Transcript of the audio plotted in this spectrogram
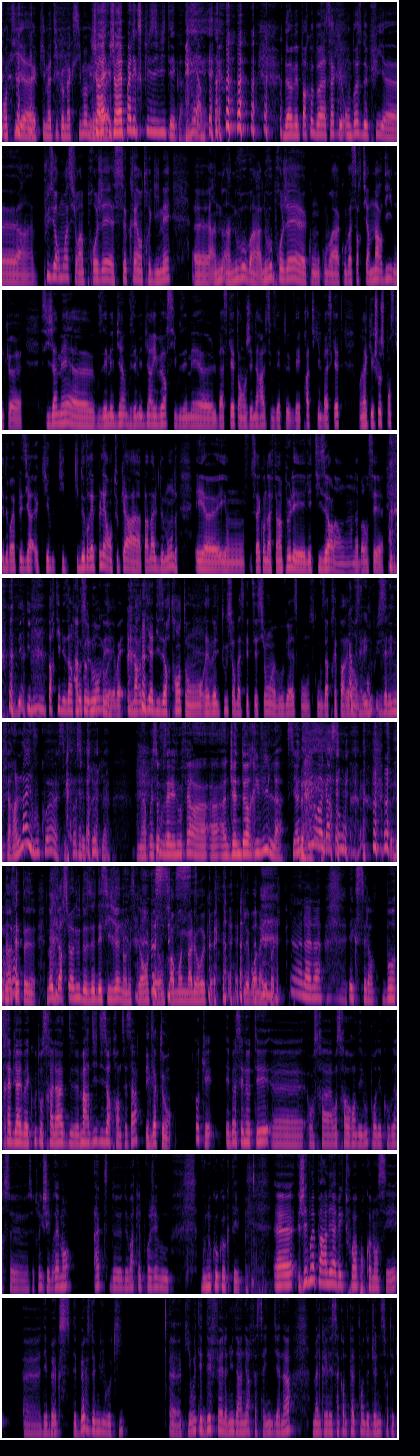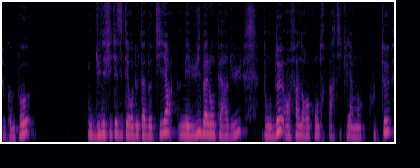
anti climatique au maximum. J'aurais, j'aurais pas l'exclusivité quoi. Merde. non, mais par contre, voilà, c'est vrai qu'on bosse depuis euh, plusieurs mois sur un projet secret entre guillemets euh, un, nouveau, un nouveau projet euh, qu'on va, qu'on va sortir mardi. Donc, euh, si jamais vous aimez bien, vous aimez bien River, si vous aimez le basket en général, si vous êtes, vous avez pratiqué le basket, on a quelque chose, je pense, qui devrait plaisir, qui, qui, qui devrait plaire en tout cas à pas mal de monde. Et, et on, c'est vrai qu'on a fait un peu les, les teasers là, on, a balancé une partie des infos seulement, mais ouais. mardi à 10h30, on, révèle tout sur Basket Session. Vous verrez ce qu'on, qu'on vous a préparé ah, en, vous, allez plus. vous allez nous faire un live ou quoi? C'est quoi ce truc là? On a l'impression que vous allez nous faire un, gender reveal là. C'est une fille ou un garçon Non, c'est euh, notre version à nous de The Decision en espérant qu'on fera moins de malheureux que, les Browns à l'époque. Ah là là, excellent. Bon, très bien. Et eh ben, écoute, on sera là mardi 10h30, c'est ça? Exactement. Ok. Et eh ben c'est noté. Euh, on sera, on sera au rendez-vous pour découvrir ce, truc. J'ai vraiment hâte de, voir quel projet vous, vous nous concoctez. Euh, j'aimerais parler avec toi pour commencer euh, des Bucks, des de Milwaukee. Euh, qui ont été défaits la nuit dernière face à Indiana, malgré les 54 points de Giannis Antetokounmpo, d'une efficacité redoutable au tir, mais 8 ballons perdus, dont 2 en fin de rencontre particulièrement coûteux.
